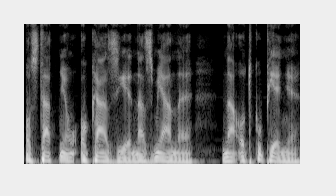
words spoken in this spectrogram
ostatnią okazję na zmianę, na odkupienie?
